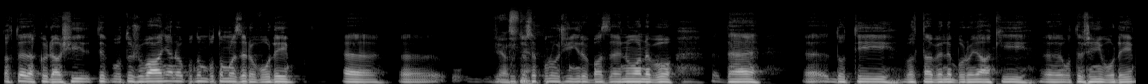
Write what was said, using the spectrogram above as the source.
tak to je takový další typ otužování, nebo potom potom leze do vody, eh, eh, že buď to se ponoří někde v bazénu, nebo jde eh, do té Vltavy nebo do nějaké eh, otevřené vody.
